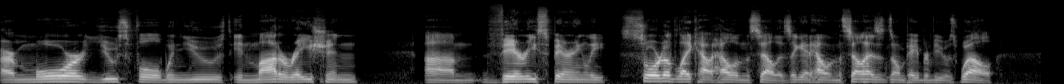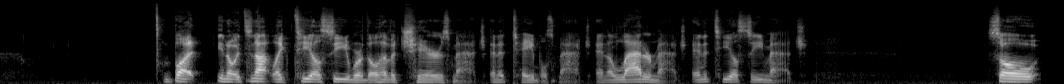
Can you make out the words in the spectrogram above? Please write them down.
are more useful when used in moderation, um, very sparingly, sort of like how Hell in the Cell is. Again, Hell in the Cell has its own pay per view as well. But, you know, it's not like TLC where they'll have a chairs match and a tables match and a ladder match and a TLC match. So,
